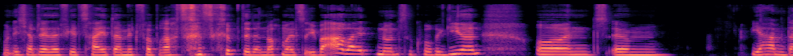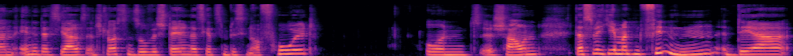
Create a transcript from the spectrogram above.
Und ich habe sehr, sehr viel Zeit damit verbracht, Transkripte dann nochmal zu überarbeiten und zu korrigieren. Und ähm, wir haben dann Ende des Jahres entschlossen, so wir stellen das jetzt ein bisschen auf Hold und äh, schauen, dass wir jemanden finden, der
